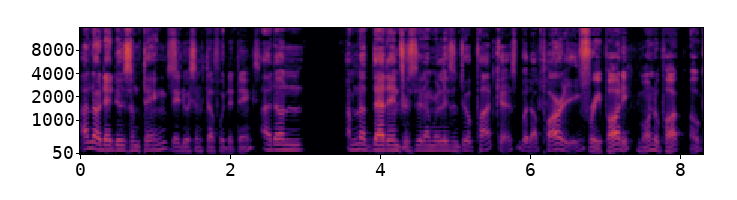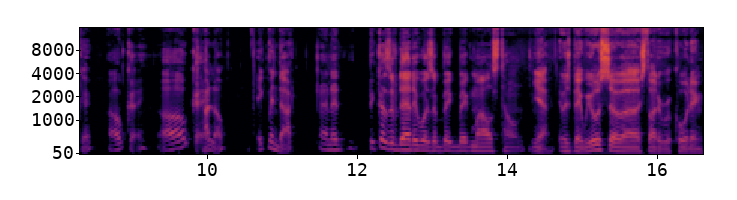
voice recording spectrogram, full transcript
I know they do some things. They do some stuff with the things. I don't. I'm not that interested. I'm gonna listen to a podcast, but a party. Free party, Wonderpark. Okay. Okay. Okay. Hello. Ik ben daar. And it because of that, it was a big, big milestone. Yeah, it was big. We also uh, started recording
